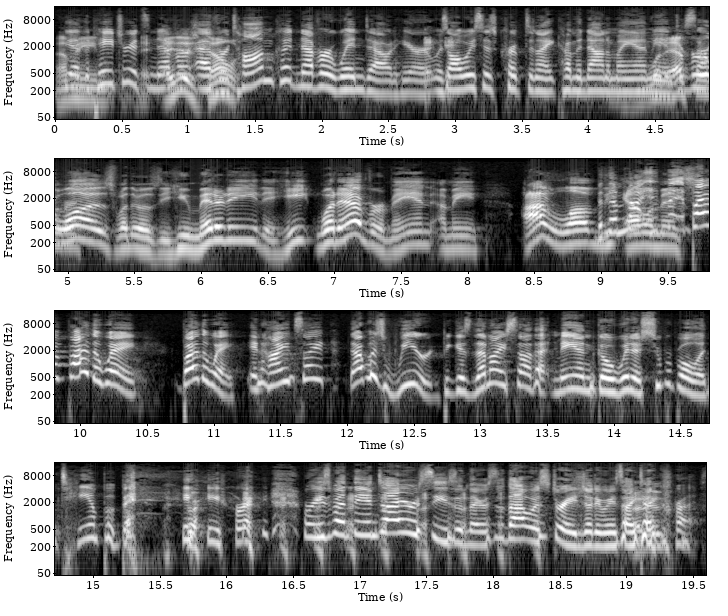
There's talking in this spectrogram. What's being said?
I yeah, mean, the Patriots never ever. Don't. Tom could never win down here. It was always his kryptonite coming down to Miami. Whatever it was, whether it was the humidity, the heat, whatever, man. I mean, I love but the, the elements. By, by the way, by the way, in hindsight, that was weird because then I saw that man go win a Super Bowl in Tampa Bay, right? Where he spent the entire season there. So that was strange. Anyways, I digress.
